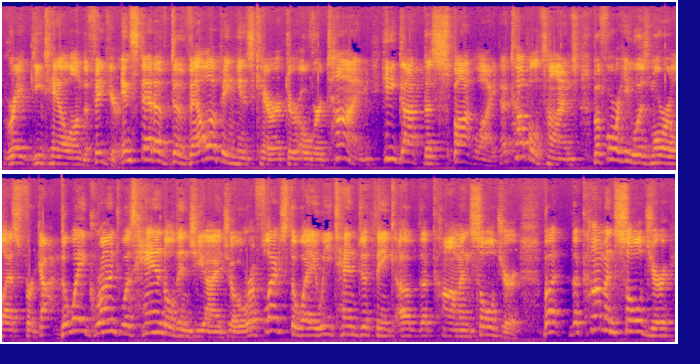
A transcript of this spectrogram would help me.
great detail on the figure. Instead of developing his character over time, he got the spotlight a couple times before he was more or less forgotten. The way Grunt was handled in G.I. Joe reflects the way we tend to think of the common soldier. But the common soldier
